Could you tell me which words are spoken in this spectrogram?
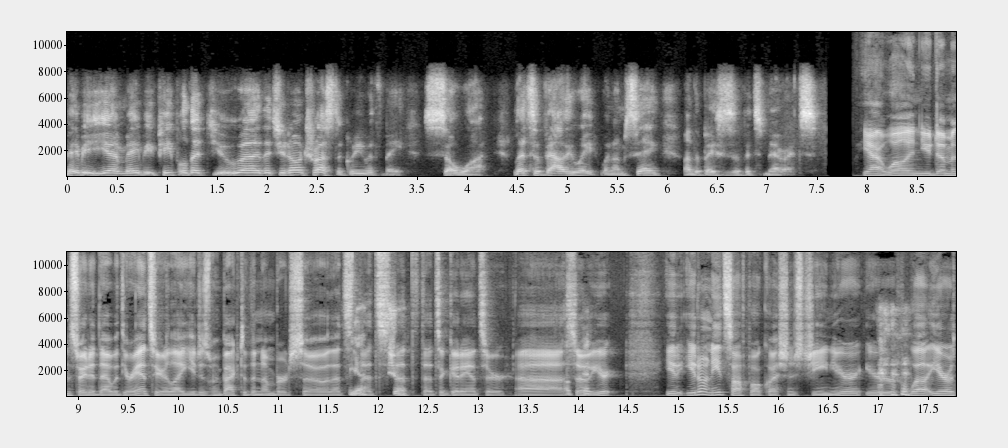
maybe uh, maybe people that you uh, that you don't trust agree with me. So what? Let's evaluate what I'm saying on the basis of its merits. Yeah, well, and you demonstrated that with your answer. Like you just went back to the numbers, so that's yeah, that's, sure. that's that's a good answer. Uh, okay. So you're you, you don't need softball questions, Gene. You're you're well you're a,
